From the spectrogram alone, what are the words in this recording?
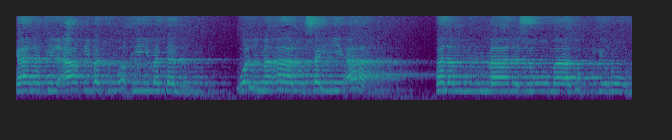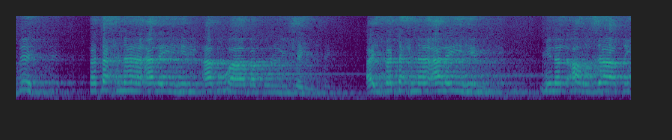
كانت العاقبة وخيمة والمآل سيئا فلما نسوا ما ذكروا به فتحنا عليهم أبواب كل شيء. أي فتحنا عليهم من الأرزاق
